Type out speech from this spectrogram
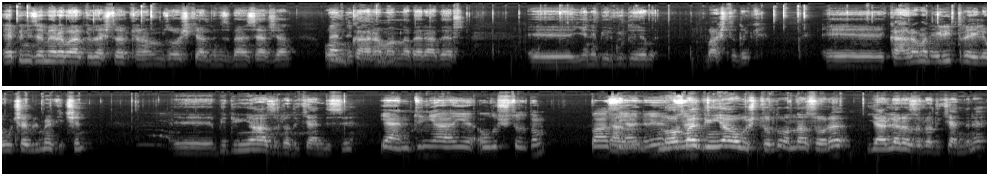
Hepinize merhaba arkadaşlar. Kanalımıza hoş geldiniz. Ben Sercan. Ben Oğlum de Kahraman'la beraber e, yeni bir videoya başladık. E, kahraman Elytra ile uçabilmek için e, bir dünya hazırladı kendisi. Yani dünyayı oluşturdum. Bazı Yani yerlere normal güzel dünya oluşturdu. Ondan sonra yerler hazırladı kendine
